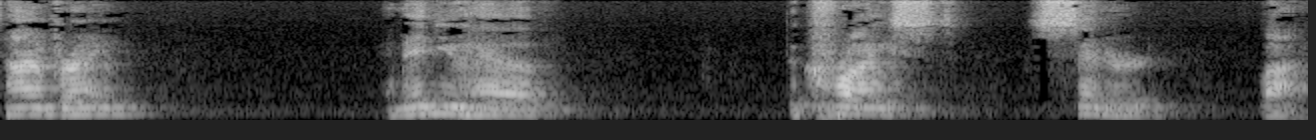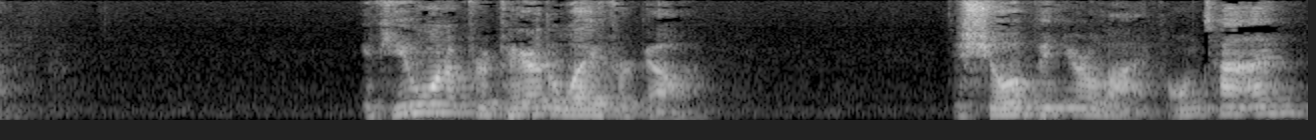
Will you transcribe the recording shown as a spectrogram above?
time frame, and then you have the Christ centered life. If you want to prepare the way for God to show up in your life on time,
